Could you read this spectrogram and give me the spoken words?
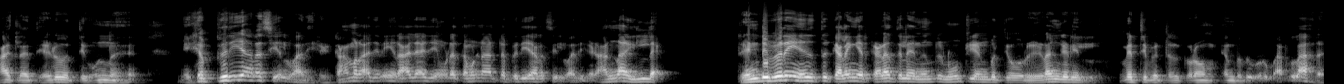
ஆயிரத்தி தொள்ளாயிரத்தி எழுபத்தி ஒன்று மிகப்பெரிய அரசியல்வாதிகள். காமராஜனையும் ராஜாஜியும் விட தமிழ்நாட்டில் பெரிய அரசியல்வாதிகள் அண்ணா இல்லை. ரெண்டு பேரையும் எதிர்த்து கலைஞர் களத்தில் நின்று நூற்றி எண்பத்தி ஒரு இடங்களில் வெற்றி பெற்றிருக்கிறோம் என்பது ஒரு வரலாறு.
